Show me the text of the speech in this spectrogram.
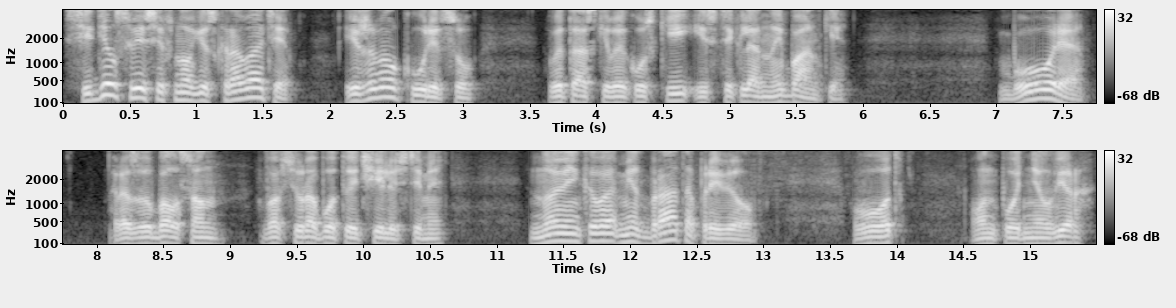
сидел, свесив ноги с кровати, и жевал курицу, вытаскивая куски из стеклянной банки. «Боря!» — разулыбался он, вовсю работая челюстями. «Новенького медбрата привел». «Вот», — он поднял вверх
